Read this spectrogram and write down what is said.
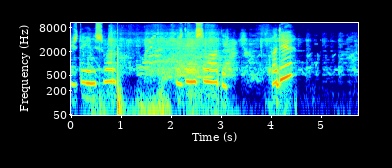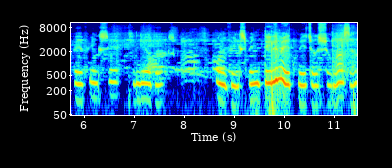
Bizde yenisi var. Bizde yenisi vardır. Hadi. Be Finks'i killiyordu. Oğlum Finks beni deli mi etmeye çalışıyorsun lan sen?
